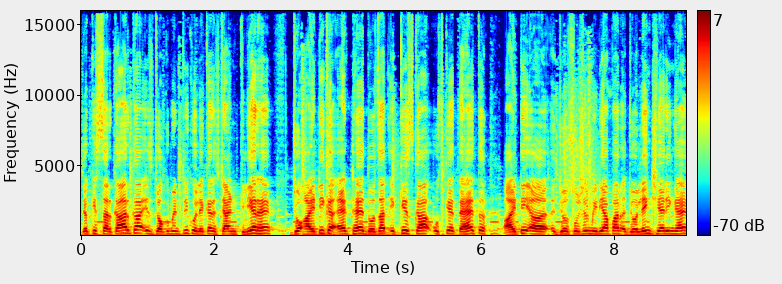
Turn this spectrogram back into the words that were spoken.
जबकि सरकार का इस डॉक्यूमेंट्री को लेकर स्टैंड क्लियर है, जो आईटी का एक्ट है 2021 का उसके तहत आईटी जो सोशल मीडिया पर जो लिंक शेयरिंग है,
